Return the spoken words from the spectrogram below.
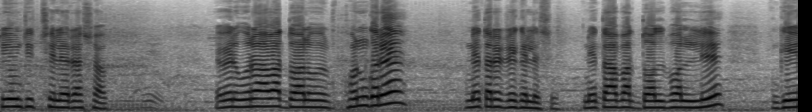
টিমচির ছেলেরা সব। এবার ওরা আবার দল ফোন করে নেতারে ডেকে লেছে। নেতা আবার দল বললে গিয়ে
